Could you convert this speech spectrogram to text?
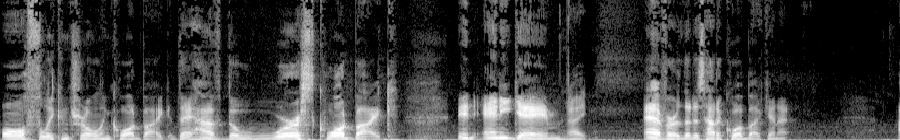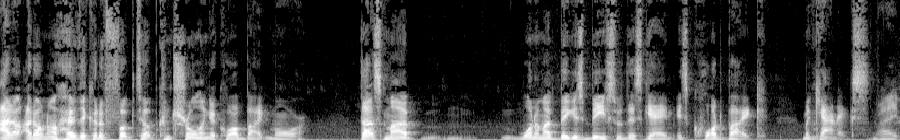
awfully controlling quad bike. They have the worst quad bike in any game Right. Ever that has had a quad bike in it. I don't, I don't know how they could have fucked up controlling a quad bike more. That's my one of my biggest beefs with this game is quad bike mechanics. Right.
